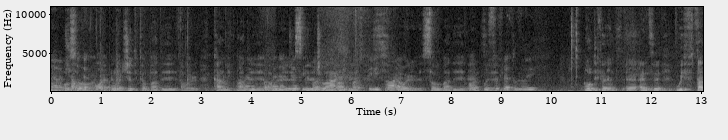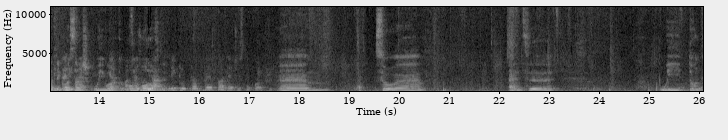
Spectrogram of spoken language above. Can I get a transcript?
noi avem uh, also șapte uh, corpuri. energetical body, our karmic Avem body, corp our uh, energetic, corp spiritual karmic, body, corp spiritual, our uh, soul body, and corpul uh, sufletului. All different. Uh, and uh, with tantric massage, we work on all of them. tantric lucrăm pe toate aceste corpuri. Um, so, uh, and uh, we don't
